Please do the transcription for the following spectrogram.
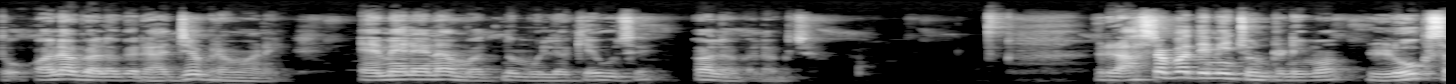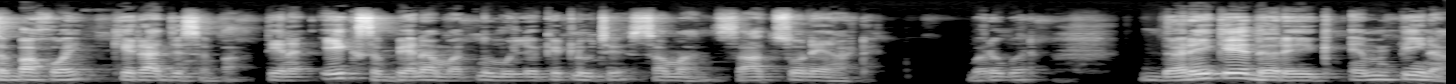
તો અલગ અલગ રાજ્ય પ્રમાણે એમએલએના મતનું મૂલ્ય કેવું છે? અલગ અલગ છે. રાષ્ટ્રપતિની ચૂંટણીમાં લોકસભા હોય કે રાજ્યસભા, તેના એક સભ્યના મતનું મૂલ્ય કેટલું છે? સમાન, સાતસો ને આઠ. બરોબર? દરેકે દરેક એમપીના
